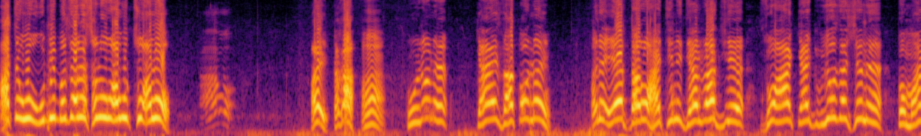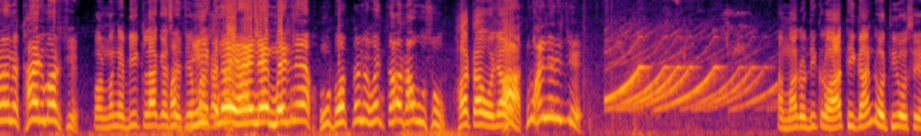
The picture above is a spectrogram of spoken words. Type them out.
આ તો હું ઊભી બજારે સડું આવું જ છું. હાલો. આવો. હાય ટકા. હા. તું રહ્યો ને ક્યાંય જાતો નહીં. અને એક ધારો હાથીની ધ્યાન રાખજે. જો આ ક્યાંક વ્યૂઝ હશે ને તો માણાને ઠાર મારશે. પણ મને બીક લાગે છે બીક નહીં આય નહીં મરીને હું ડોક્ટરને લઈને તરત આવું છું. હટ આવો જાવ હા તું આઈને રીજે આ મારો દીકરો હાથી ગાંડો થયો છે.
